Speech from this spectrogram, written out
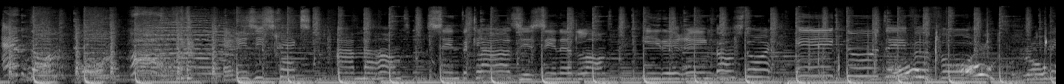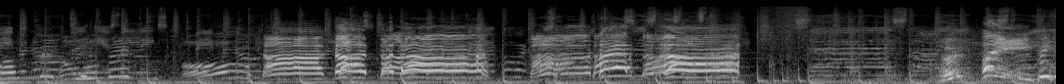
en dan omhoog. Er is iets geks aan de hand. Sinterklaas is in het land. Iedereen danst voor. Roman, Oh, Ta-da-da! Ta-da-da-da! da Hey, Piet!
